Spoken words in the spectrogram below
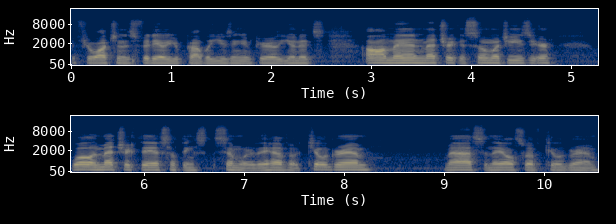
if you're watching this video, you're probably using imperial units. Oh man, metric is so much easier. Well, in metric they have something similar. They have a kilogram mass and they also have kilogram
